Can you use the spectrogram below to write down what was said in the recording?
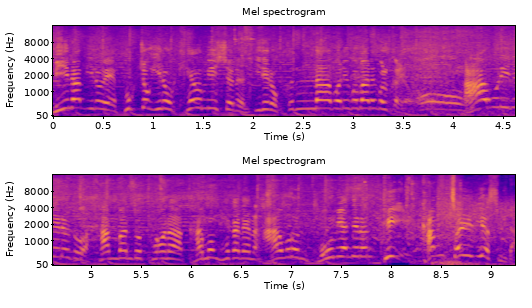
미남 1호의 북쪽 1호 케어 미션은 이대로 끝나버리고 마는 걸까요? 아무리 내려도 한반도 평화나 가뭄 해가되는 아무런 도움이 안 되는 비 강철비였습니다.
